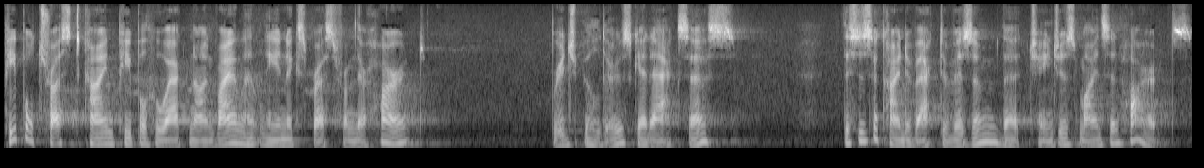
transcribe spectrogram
People trust kind people who act nonviolently and express from their heart. Bridge builders get access. This is a kind of activism that changes minds and hearts.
